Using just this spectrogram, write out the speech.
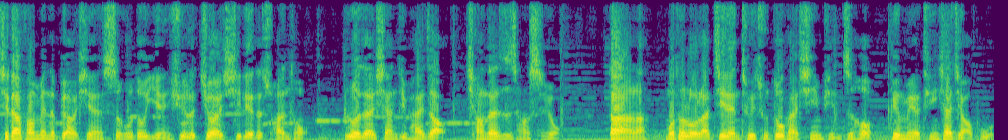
其他方面的表现似乎都延续了 Joy 系列的传统，弱在相机拍照，强在日常使用。当然了，摩托罗拉接连推出多款新品之后，并没有停下脚步，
